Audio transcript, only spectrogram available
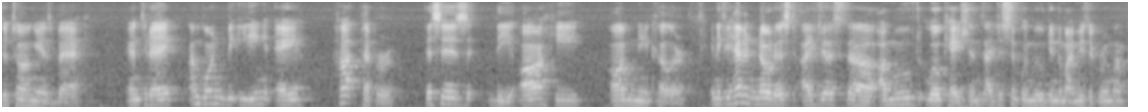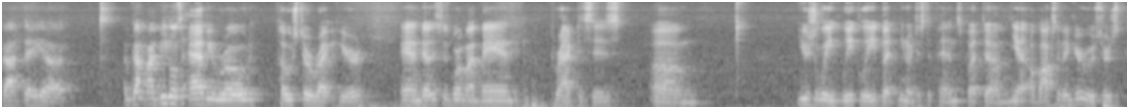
the tongue is back, and today I'm going to be eating a hot pepper. This is the Aji Omnicolor. And if you haven't noticed, I just uh, I moved locations. I just simply moved into my music room. I've got the uh, I've got my Beatles Abbey Road poster right here, and uh, this is where my band practices. Um, usually weekly, but you know, it just depends. But um, yeah, a box of Angry Roosters.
